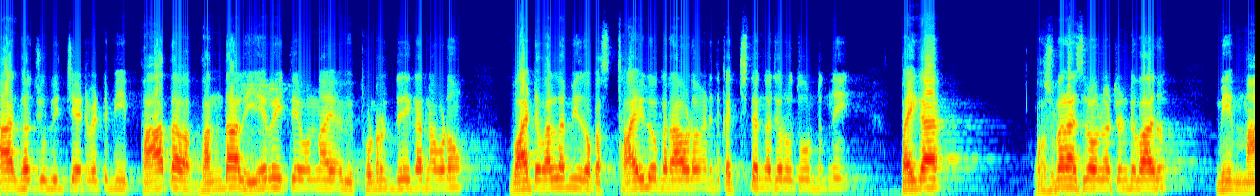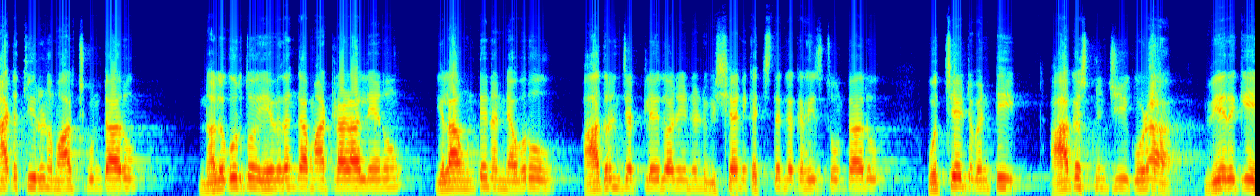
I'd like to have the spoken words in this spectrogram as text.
మార్గం చూపించేటువంటి మీ పాత బంధాలు ఏవైతే ఉన్నాయో అవి పునరుద్ధీకరణ అవ్వడం వాటి వల్ల మీరు ఒక స్థాయిలోకి రావడం అనేది ఖచ్చితంగా జరుగుతూ ఉంటుంది. పైగా వృషభరాశిలో ఉన్నటువంటి వారు మీ మాట తీరును మార్చుకుంటారు. నలుగురితో ఏ విధంగా మాట్లాడాలి నేను ఇలా ఉంటే నన్ను ఎవరు ఆదరించట్లేదు అనేటువంటి విషయాన్ని ఖచ్చితంగా గ్రహిస్తూ ఉంటారు. వచ్చేటువంటి ఆగస్ట్ నుంచి కూడా వీరికి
